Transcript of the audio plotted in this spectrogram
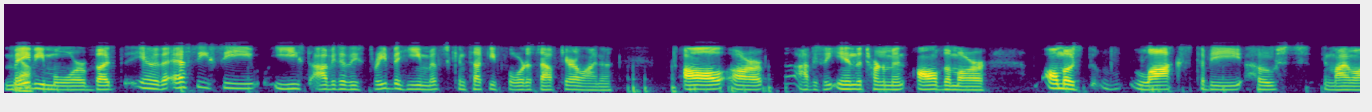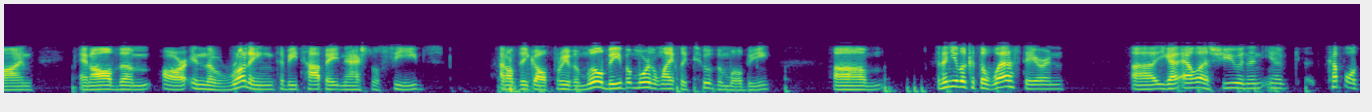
maybe yeah. more. But you know, the SEC East, obviously, these three behemoths: Kentucky, Florida, South Carolina, all are obviously in the tournament. All of them are almost locks to be hosts in my mind, and all of them are in the running to be top eight national seeds I don't think all three of them will be, but more than likely two of them will be. Um, and then you look at the West, Aaron. Uh, you got LSU, and then you know a couple of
